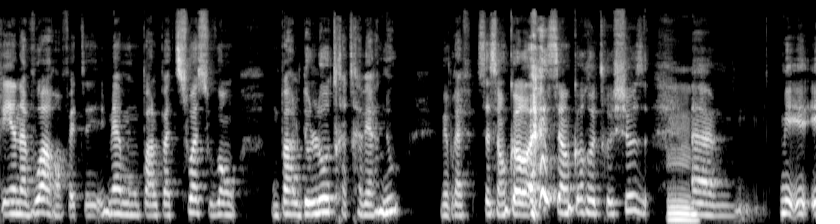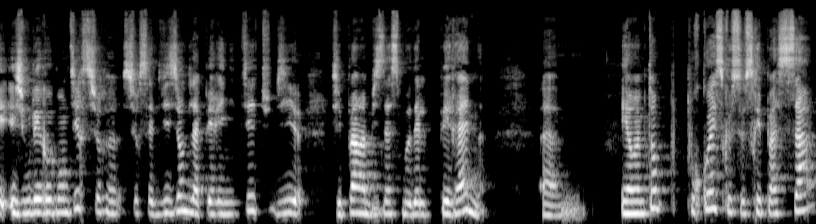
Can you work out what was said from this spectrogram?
rien à voir en fait. Et même on parle pas de soi, souvent on parle de l'autre à travers nous. Mais bref, ça c'est encore c'est encore autre chose. Mmh. Euh, mais et, je voulais rebondir sur sur cette vision de la pérennité. Tu dis j'ai pas un business model pérenne. Euh, et en même temps, pourquoi est-ce que ce serait pas ça,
